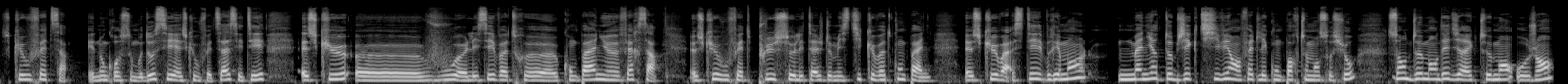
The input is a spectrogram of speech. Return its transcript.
Est-ce que vous faites ça? Et donc, grosso modo, c'est est-ce que vous faites ça? C'était est-ce que euh, vous laissez votre euh, compagne faire ça? Est-ce que vous faites plus les tâches domestiques que votre compagne? Est-ce que voilà, c'était vraiment une manière d'objectiver en fait les comportements sociaux sans demander directement aux gens.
